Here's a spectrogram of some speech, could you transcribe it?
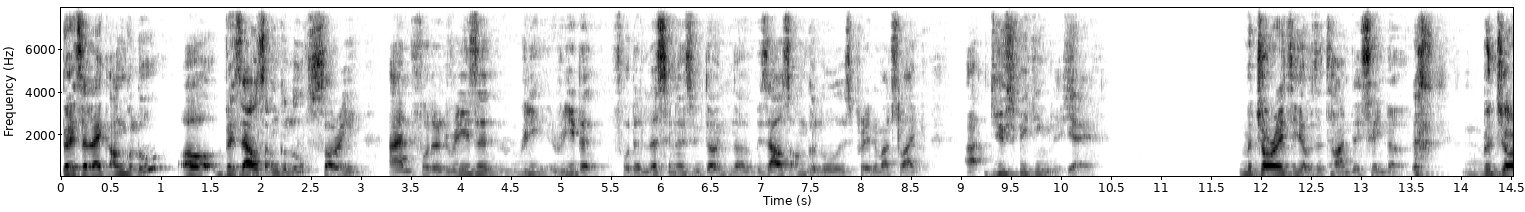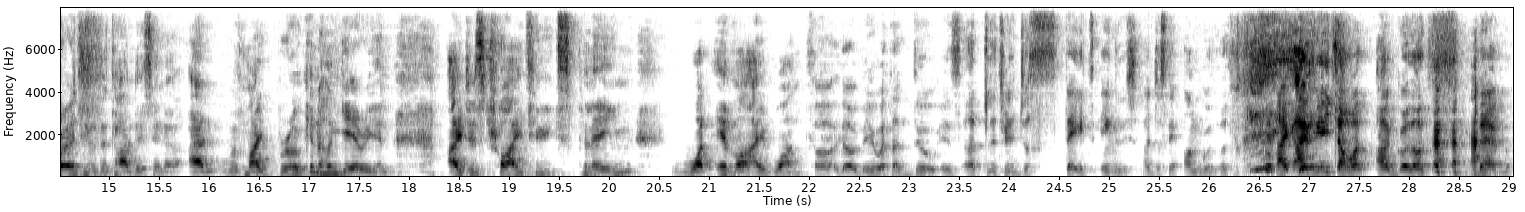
Bezalek Angulu or Bezels Angulu, sorry. And for the reason, re, reader, for the listeners who don't know, Bezels Angulu is pretty much like, uh, do you speak English? Yeah, yeah. Majority of the time they say no. Majority of the time they say no. And with my broken Hungarian, I just try to explain whatever I want. Oh no, me what I do is I'd literally just state English. I just say Angolon. like I meet someone, Angolon, them.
